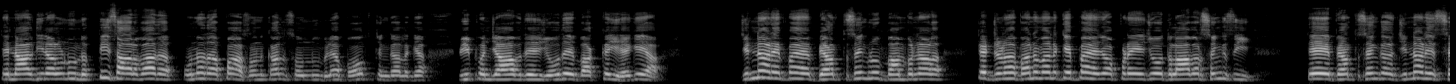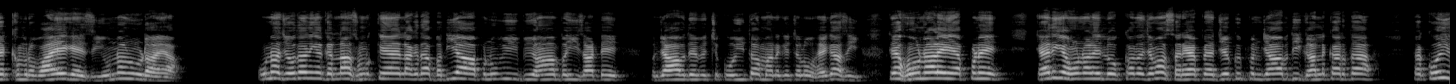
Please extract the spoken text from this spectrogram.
ਤੇ ਨਾਲ ਦੀ ਨਾਲ ਉਹਨੂੰ 29 ਸਾਲ ਬਾਅਦ ਉਹਨਾਂ ਦਾ ਭਾਸ਼ਣ ਕੱਲ ਸੁਣਨ ਨੂੰ ਮਿਲਿਆ, ਬਹੁਤ ਚੰਗਾ ਲੱਗਿਆ ਵੀ ਪੰਜਾਬ ਦੇ ਯੋਧੇ ਵਾਕਈ ਹੈਗੇ ਆ। ਜਿਨ੍ਹਾਂ ਨੇ ਭੈ ਬੇਅੰਤ ਸਿੰਘ ਨੂੰ ਬੰਬ ਨਾਲ ਢਿੱਡਣਾ ਬੰਨ ਬੰਨ ਕੇ ਭੈ ਜੋ ਆਪਣੇ ਜੋ ਦਲਾਵਰ ਸਿੰਘ ਸੀ ਤੇ ਬੇਅੰਤ ਸਿੰਘ ਜਿਨ੍ਹਾਂ ਨੇ ਸਿੱਖ ਮਰਵਾਏ ਗਏ ਸੀ, ਉਹਨਾਂ ਨੂੰ ਉਡਾਇਆ। ਉਹਨਾਂ ਯੋਧਿਆਂ ਦੀਆਂ ਗੱਲਾਂ ਸੁਣ ਕੇ ਐ ਲੱਗਦਾ ਵਧੀਆ ਆਪ ਨੂੰ ਵੀ ਵੀ ਹਾਂ ਬਈ ਸਾਡੇ ਪੰਜਾਬ ਦੇ ਵਿੱਚ ਕੋਈ ਤਾਂ ਮੰਨ ਕੇ ਚਲੋ ਹੈਗਾ ਸੀ। ਤੇ ਹੁਣ ਵਾਲੇ ਆਪਣੇ ਕਹਿ ਦਈਏ ਹੁਣ ਵਾਲੇ ਲੋਕਾਂ ਦਾ ਜਮਾ ਸਰਿਆ ਪਿਆ, ਜੇ ਕੋਈ ਪੰਜਾਬ ਦੀ ਗੱਲ ਕਰਦਾ ਤਾਂ ਕੋਈ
